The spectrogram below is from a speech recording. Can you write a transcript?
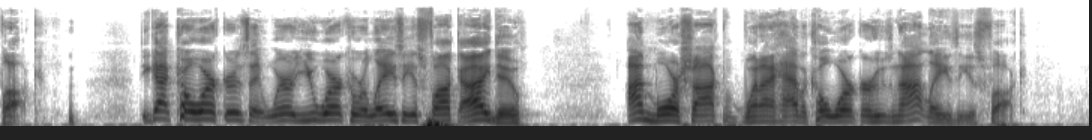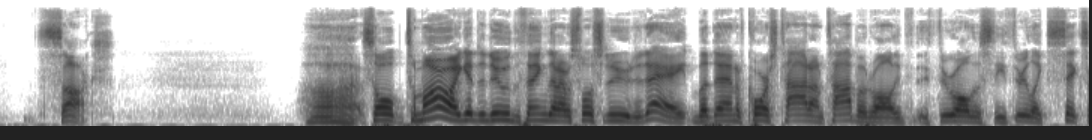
fuck. you got coworkers at where you work who are lazy as fuck? I do. I'm more shocked when I have a coworker who's not lazy as fuck. It sucks. Uh, so tomorrow I get to do the thing that I was supposed to do today, but then of course Todd on top of it all, he, threw all this, he threw like six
